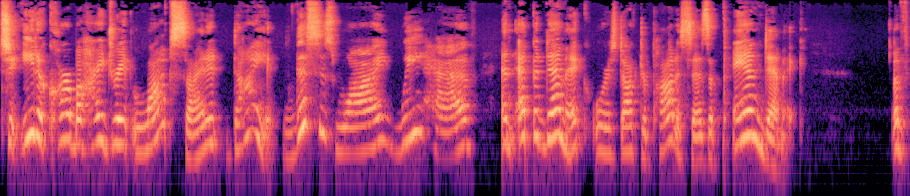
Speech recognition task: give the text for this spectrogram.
to eat a carbohydrate lopsided diet. This is why we have an epidemic, or as Dr. Pata says, a pandemic of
